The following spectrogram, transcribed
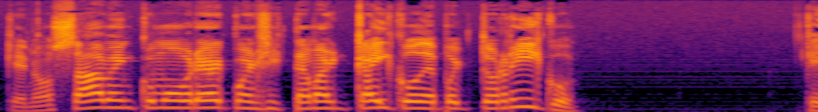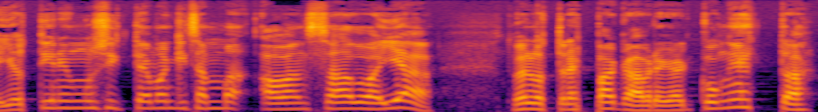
que no saben cómo bregar con el sistema arcaico de Puerto Rico que ellos tienen un sistema quizás más avanzado allá. Entonces los tres para acá, bregar con esta.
